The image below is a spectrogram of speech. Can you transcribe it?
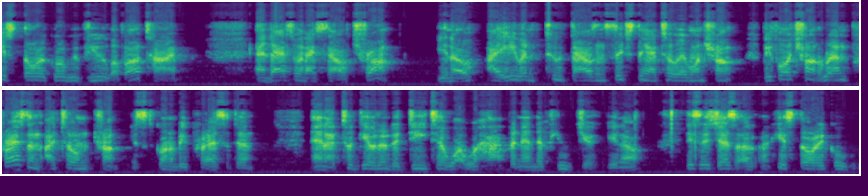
historical review of our time, and that's when I saw Trump. You know, I even 2016, I told everyone Trump before Trump ran president. I told him Trump is going to be president, and I took give them the detail what will happen in the future. You know, this is just a, a historical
